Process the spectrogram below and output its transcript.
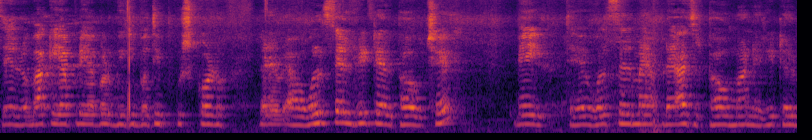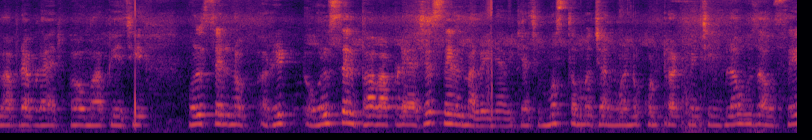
સેલ બાકી આપણે આગળ બીજી બધી પુષ્કળ હોલસેલ રિટેલ ભાવ છે. બે, જે હોલસેલમાં આપણે આ જ ભાવમાં ને રિટેલમાં આપણે આપણે આ જ ભાવમાં આપીએ છીએ. હોલસેલનો હોલસેલ ભાવ આપણે આજે સેલમાં લઈને આવી ગયા છે મસ્ત મજાનું આનું કોન્ટ્રાક્ટ મેચિંગ બ્લાઉઝ આવશે.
